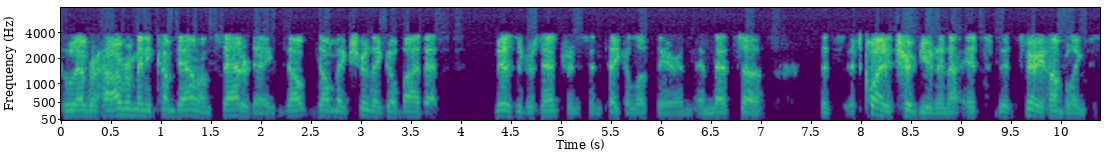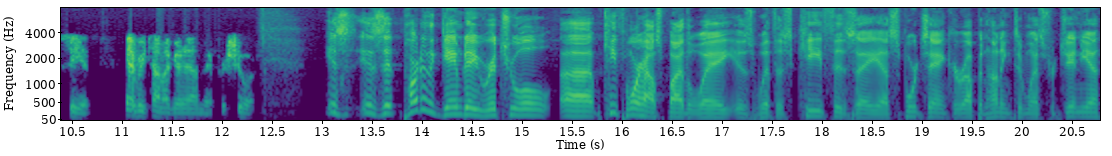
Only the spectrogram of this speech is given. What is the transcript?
whoever however many come down on Saturday, they'll they'll make sure they go by that visitors entrance and take a look there, and and that's uh it's it's quite a tribute, and I, it's it's very humbling to see it every time I go down there for sure. Is is it part of the game day ritual? Uh, Keith Morehouse, by the way, is with us. Keith is a, a sports anchor up in Huntington, West Virginia.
